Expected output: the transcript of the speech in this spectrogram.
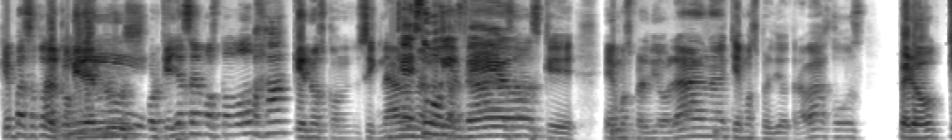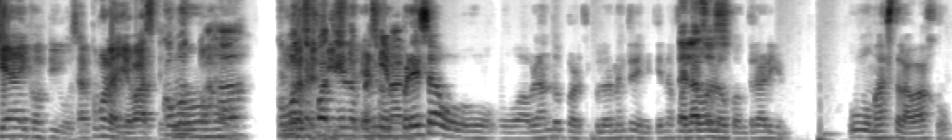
¿Qué pasó con A el COVID en Rush? Porque ya sabemos todos Ajá. que nos consignaron Que estuvo bien feo. casas, que hemos perdido lana, que hemos perdido trabajos. Pero, ¿qué hay contigo? O sea, ¿cómo la llevaste? ¿Cómo, ajá. ¿Cómo ¿Cómo te fue a ti en lo sentiste? En mi personal? empresa o, o hablando particularmente de mi tienda fue De todo lo contrario. Hubo más trabajo.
